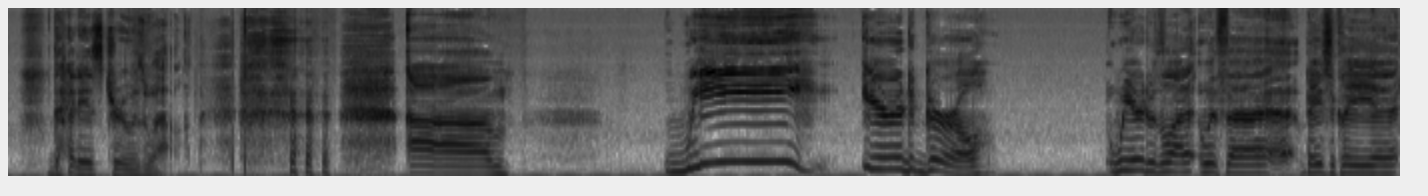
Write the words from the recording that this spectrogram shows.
that is true as well. um, weird girl, weird with a lot of, with uh, basically an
